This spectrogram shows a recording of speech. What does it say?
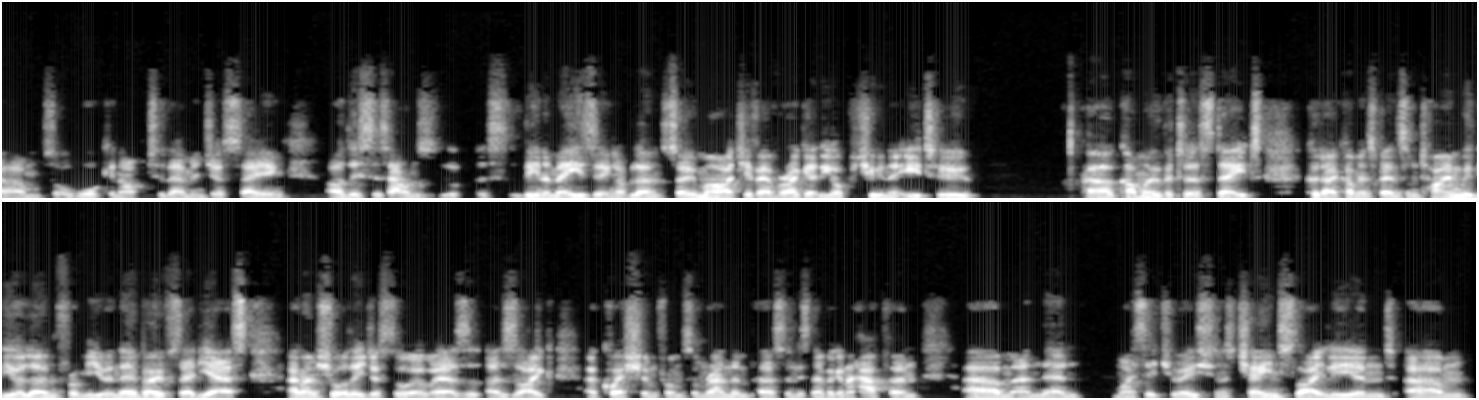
um, sort of walking up to them and just saying, "Oh, this sounds it's been amazing. I've learned so much. If ever I get the opportunity to." Uh, come over to the States. Could I come and spend some time with you, or learn from you? And they both said yes. And I'm sure they just thought of it as, as like a question from some random person. It's never going to happen. Um, and then my situations changed slightly and, um,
